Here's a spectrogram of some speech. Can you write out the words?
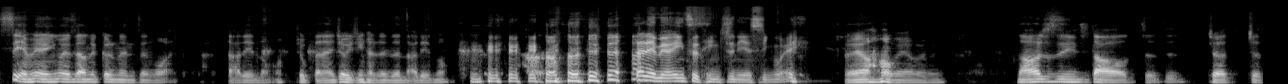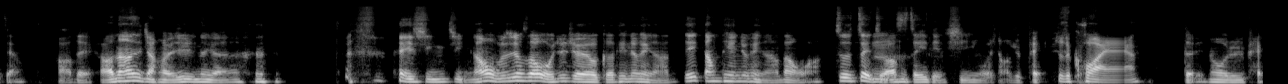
是也没有因为这样就更认真玩打电动，就本来就已经很认真打电动，但你也没有因此停止你的行为，没有没有没有，然后就是一直到这这就就这样，好对，好，然后就讲回去那个 配心镜，然后我不是就说我就觉得我隔天就可以拿，诶，当天就可以拿到嘛，就是最主要是这一点吸引我想要去配，就是快啊，对，那我就去配，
